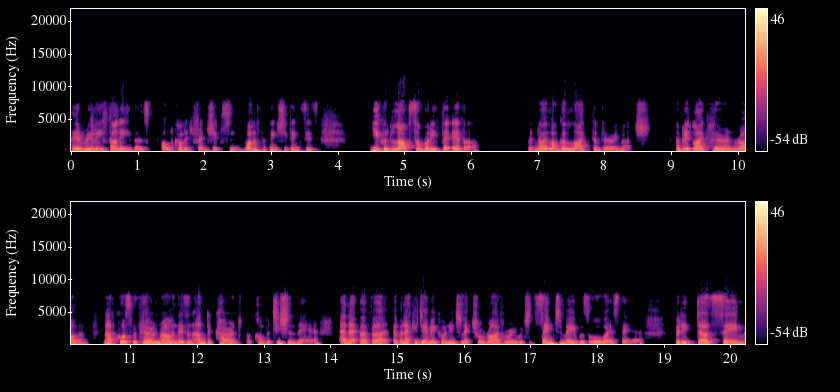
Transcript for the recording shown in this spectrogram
they're really funny those old college friendships. And one of the things she thinks is, you could love somebody forever, but no longer like them very much. A bit like her and Rowan. Now, of course, with her and Rowan, there's an undercurrent of competition there and of, a, of an academic or an intellectual rivalry, which it seemed to me was always there. But it does seem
